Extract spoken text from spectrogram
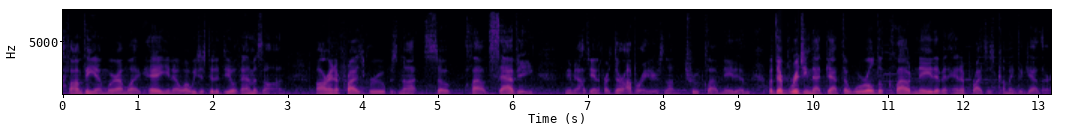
if I'm VMware, I'm like, hey, you know what? We just did a deal with Amazon our enterprise group is not so cloud savvy. I mean, the enterprise, they're operators, not true cloud native, but they're bridging that gap. The world of cloud native and enterprise is coming together.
